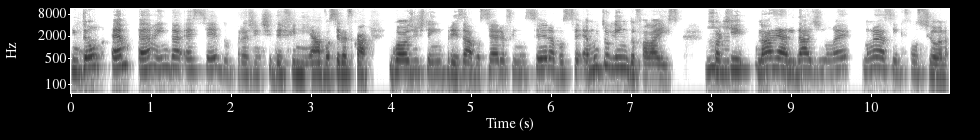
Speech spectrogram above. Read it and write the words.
Então, é, é ainda é cedo para a gente definir, ah, você vai ficar igual a gente tem empresa, ah, você é área financeira, você é muito lindo falar isso. Uhum. Só que na realidade não é não é assim que funciona.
